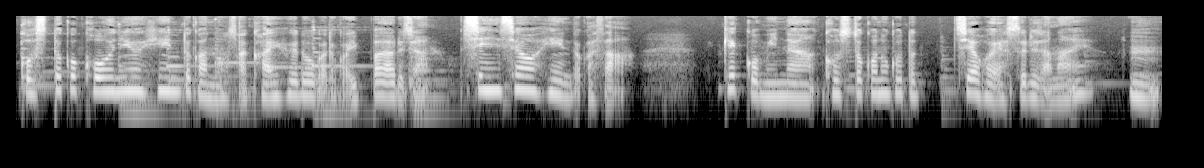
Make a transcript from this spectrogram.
コストコ購入品とかのさ開封動画とかいっぱいあるじゃん。新商品とかさ結構みんなコストコのことちやほやするじゃない？うん。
